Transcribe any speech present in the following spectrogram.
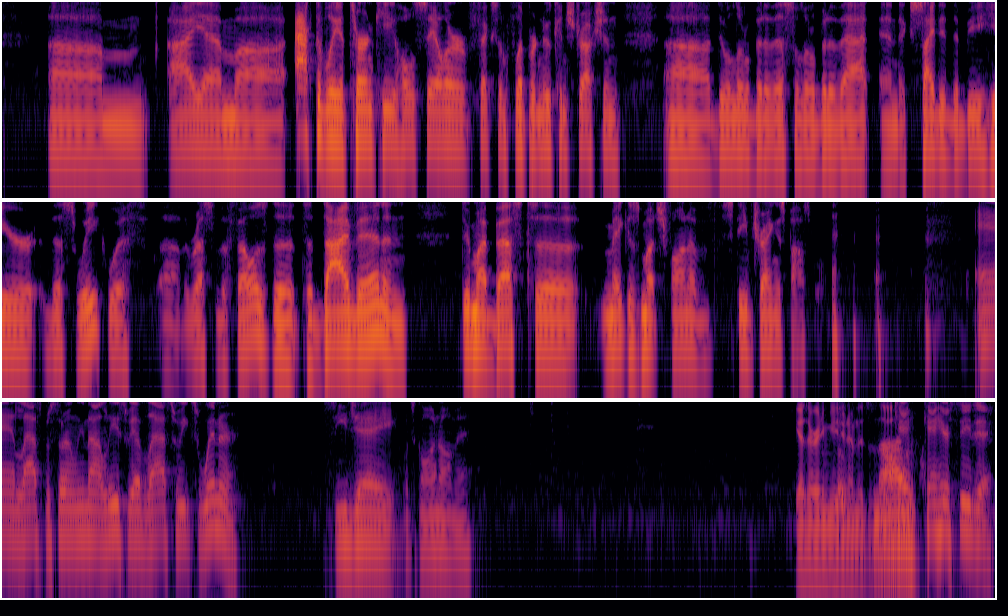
Um, I am uh, actively a turnkey wholesaler, fix and flipper, new construction. Uh, do a little bit of this, a little bit of that, and excited to be here this week with uh, the rest of the fellas to to dive in and do my best to make as much fun of Steve Trang as possible. and last but certainly not least, we have last week's winner, CJ. What's going on, man? You guys already muted him. This is awesome. Can't hear CJ.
